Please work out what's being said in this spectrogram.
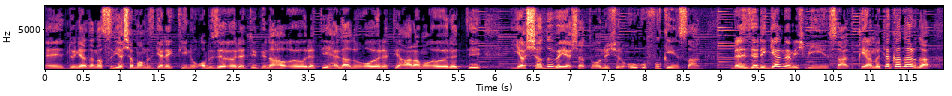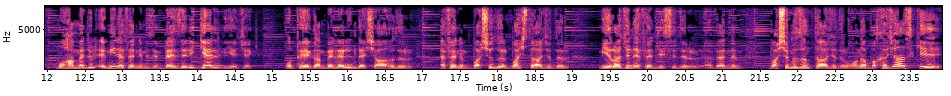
e, dünyada nasıl yaşamamız gerektiğini o bize öğretti, günahı o öğretti, helalı o öğretti, haramı o öğretti. Yaşadı ve yaşattı. Onun için o ufuk insan, benzeri gelmemiş bir insan. Kıyamete kadar da Muhammedül Emin Efendimizin benzeri gelmeyecek. O peygamberlerin de şahıdır, efendim başıdır, baş tacıdır. Miracın efendisidir efendim. Başımızın tacıdır. Ona bakacağız ki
